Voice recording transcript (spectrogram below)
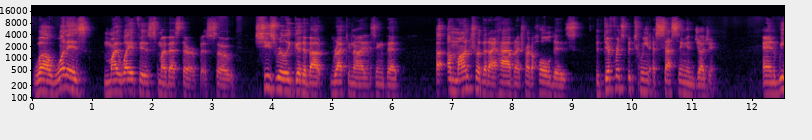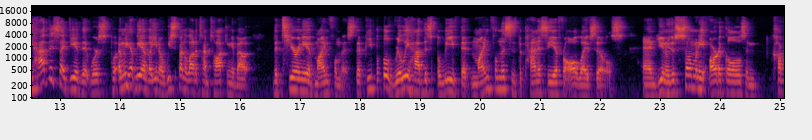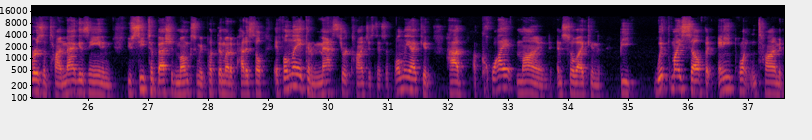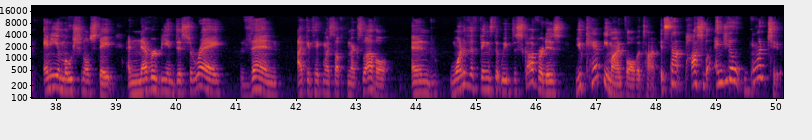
Well, one is my wife is my best therapist, so she's really good about recognizing that a, a mantra that I have and I try to hold is the difference between assessing and judging. And we have this idea that we're supposed, and we have, we have, a, you know, we spend a lot of time talking about the tyranny of mindfulness, that people really have this belief that mindfulness is the panacea for all life's ills. And, you know, there's so many articles and covers of Time magazine, and you see Tibetan monks and we put them on a pedestal. If only I could master consciousness, if only I could have a quiet mind, and so I can be with myself at any point in time, at any emotional state, and never be in disarray, then I can take myself to the next level. And one of the things that we've discovered is you can't be mindful all the time. It's not possible, and you don't want to.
